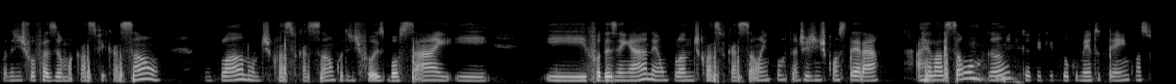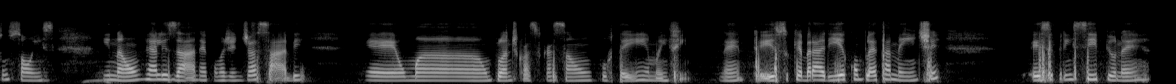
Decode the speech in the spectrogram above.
quando a gente for fazer uma classificação, um plano de classificação, quando a gente for esboçar e, e for desenhar né, um plano de classificação, é importante a gente considerar a relação orgânica que aquele documento tem com as funções e não realizar, né, como a gente já sabe, é uma, um plano de classificação por tema, enfim, né, isso quebraria completamente esse princípio, né,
